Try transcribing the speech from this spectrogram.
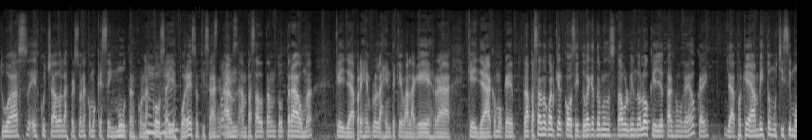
tú has escuchado a las personas como que se inmutan con las cosas y es por eso, quizás han, han, pasado tanto trauma que ya, por ejemplo, la gente que va a la guerra, que ya como que está pasando cualquier cosa y tú ves que todo el mundo se está volviendo loco y ellos están como que, ok, ya, porque han visto muchísimo,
